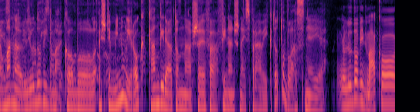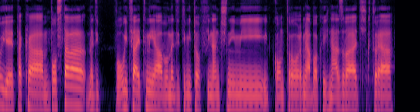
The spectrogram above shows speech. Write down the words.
Roman Ľudovít Mako bol ešte minulý rok kandidátom na šéfa finančnej správy. Kto to vlastne je? Ľudovít Mako je taká postava medzi policajtmi alebo medzi týmito finančnými kontrolórmi, alebo ako ich nazvať, ktorá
